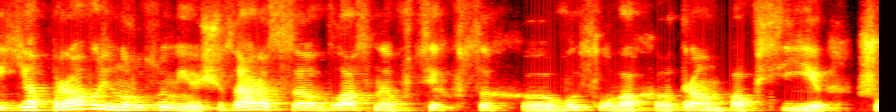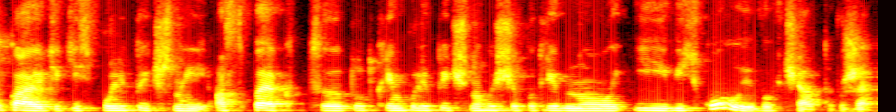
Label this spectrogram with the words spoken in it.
я правильно розумію, що зараз е, власне в цих всіх е, висловах Трампа всі шукають якийсь політичний аспект. Е, тут, крім політичного, ще потрібно і військовий вивчати вже.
